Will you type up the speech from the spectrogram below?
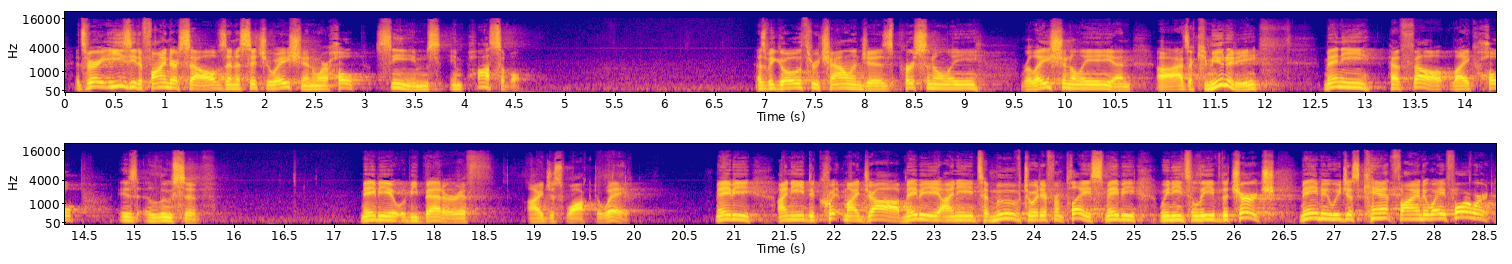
It's very easy to find ourselves in a situation where hope seems impossible. As we go through challenges personally, relationally, and uh, as a community, many have felt like hope is elusive. Maybe it would be better if I just walked away. Maybe I need to quit my job. Maybe I need to move to a different place. Maybe we need to leave the church. Maybe we just can't find a way forward.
